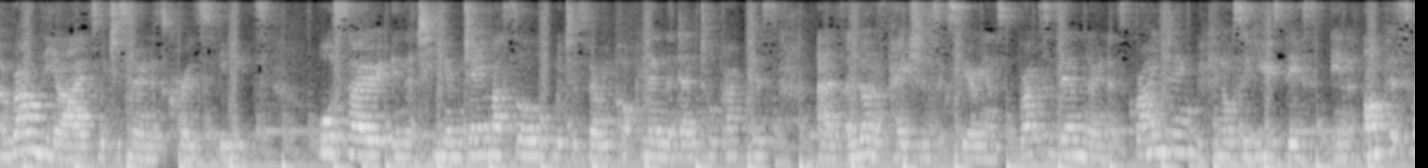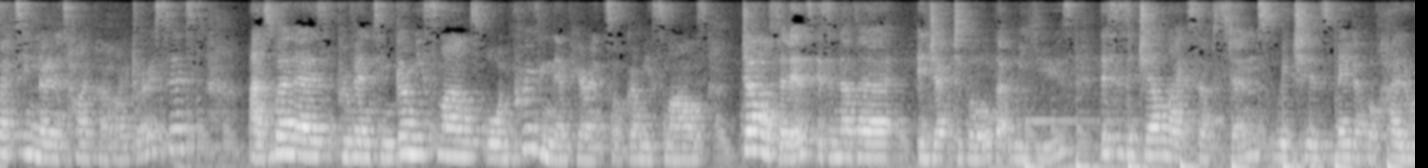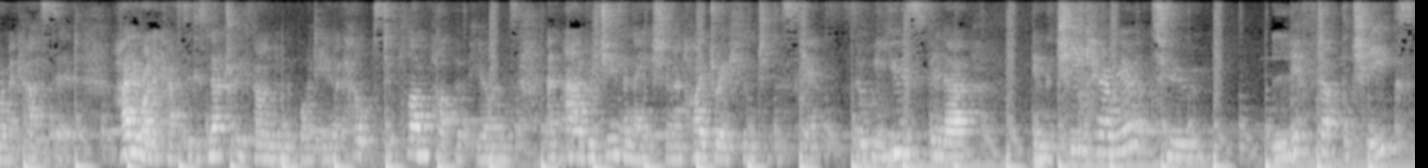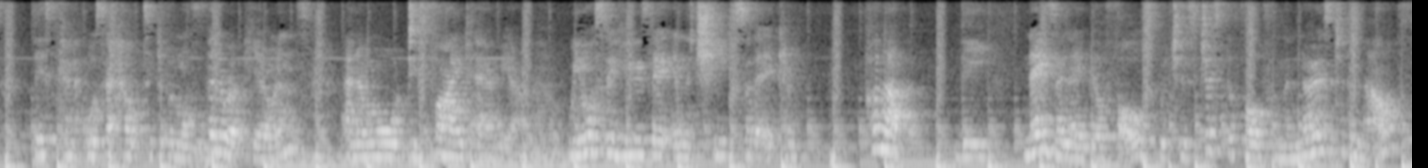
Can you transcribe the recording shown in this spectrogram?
around the eyes, which is known as crow's feet, also in the TMJ muscle, which is very popular in the dental practice, as a lot of patients experience bruxism, known as grinding. We can also use this in armpit sweating, known as hyperhidrosis, as well as preventing gummy smiles or improving the appearance of gummy smiles. Dermal fillers is another injectable that we use. This is a gel-like substance which is made up of hyaluronic acid. Hyaluronic acid is naturally found in the body and it helps to plump up appearance and add rejuvenation and hydration to the skin. So we use filler in the cheek area to lift up the cheeks. This can also help to give a more filler appearance and a more defined area. We also use it in the cheeks so that it can pull up the nasolabial fold, which is just the fold from the nose to the mouth.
